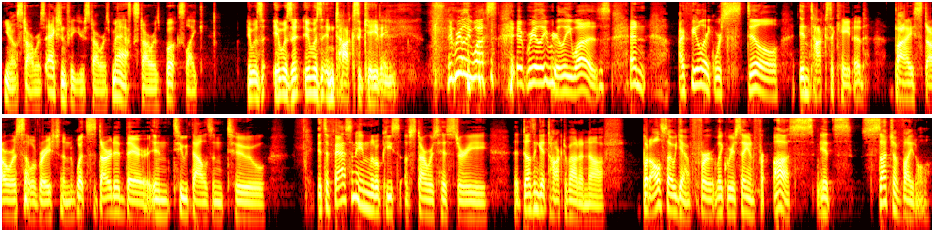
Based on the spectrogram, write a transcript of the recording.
you know star wars action figures star wars masks star wars books like it was it was it was intoxicating it really was. it really, really was. And I feel like we're still intoxicated by Star Wars Celebration. What started there in 2002. It's a fascinating little piece of Star Wars history that doesn't get talked about enough. But also, yeah, for like we were saying, for us, it's such a vital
